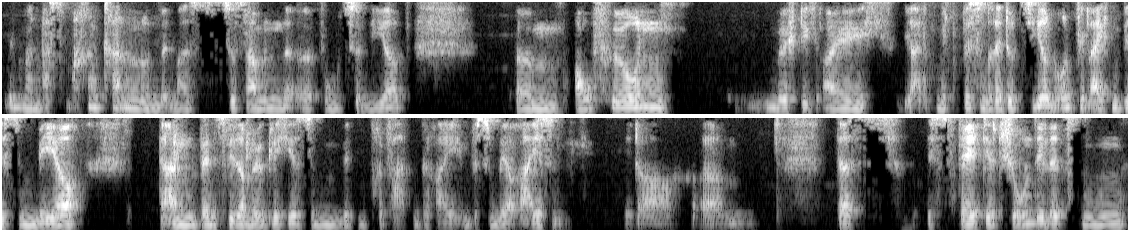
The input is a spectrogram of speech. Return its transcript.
wenn man was machen kann und wenn was zusammen äh, funktioniert. Ähm, aufhören möchte ich eigentlich ja, mit ein bisschen reduzieren und vielleicht ein bisschen mehr dann, wenn es wieder möglich ist, im, mit dem privaten Bereich ein bisschen mehr reisen. Wieder, ähm, das es fällt jetzt schon die letzten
